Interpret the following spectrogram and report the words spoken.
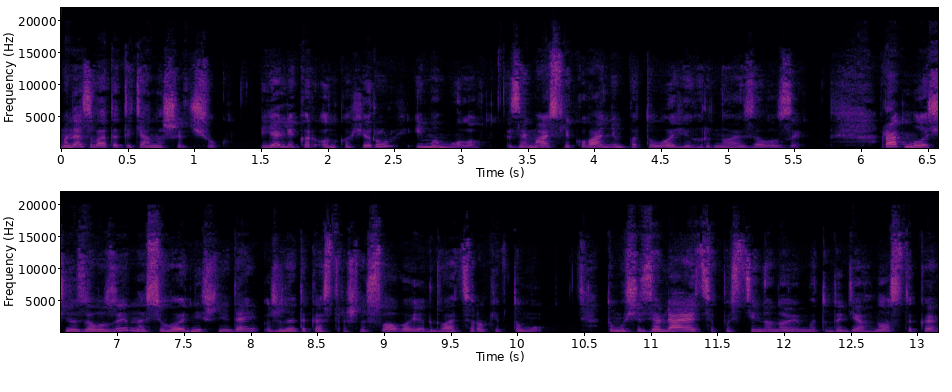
Мене звати Тетяна Шевчук. Я лікар-онкохірург і мамолог. Займаюся лікуванням патології грудної залози. Рак молочної залози на сьогоднішній день вже не таке страшне слово, як 20 років тому, тому що з'являються постійно нові методи діагностики,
